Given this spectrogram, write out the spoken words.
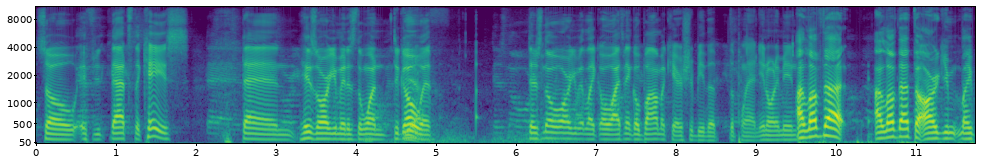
So if you, that's the case, then his argument is the one to go Yeah. with. There's no argument like, oh, I think Obamacare should be the, the plan. You know what I mean? I love that. I love that the argument, like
